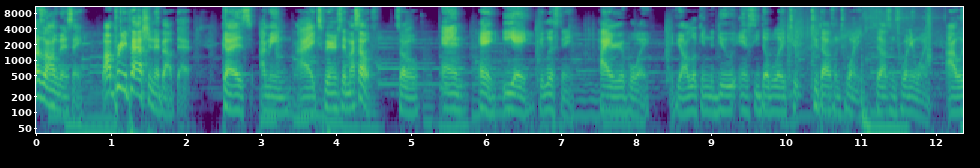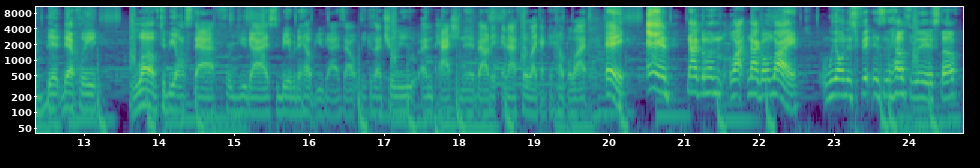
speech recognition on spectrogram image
That's all I'm gonna say. I'm pretty passionate about that because I mean I experienced it myself. So and hey, EA, if you're listening, hire your boy. If y'all looking to do NCAA 2020, 2021, I would definitely love to be on staff for you guys to be able to help you guys out because I truly am passionate about it and I feel like I can help a lot. Hey, and not gonna not gonna lie, we on this fitness and health related stuff.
